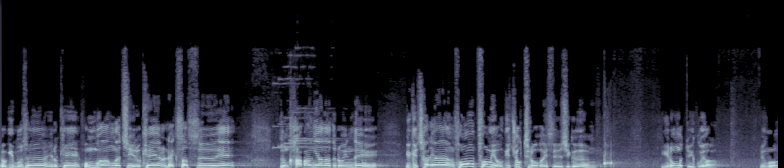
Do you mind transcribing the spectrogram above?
여기 무슨 이렇게 공구함 같이 이렇게 렉서스에 무슨 가방이 하나 들어있는데 이렇게 차량 소모품이 여기 쭉 들어가 있어요 지금. 이런 것도 있고요. 그리고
